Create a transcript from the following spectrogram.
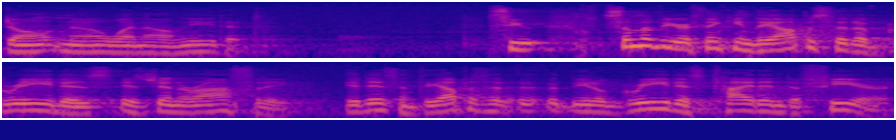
don't know when I'll need it. See, some of you are thinking the opposite of greed is, is generosity. It isn't. The opposite, uh, you know, greed is tied into fear.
